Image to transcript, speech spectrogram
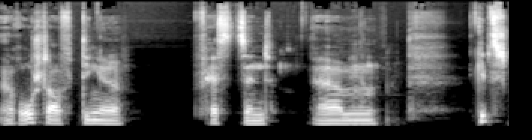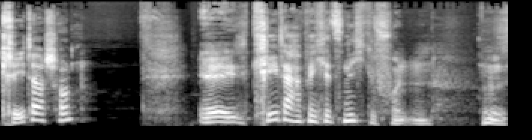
Rohstoffdinge fest sind. Ähm, Gibt es Kreta schon? Äh, Kreta habe ich jetzt nicht gefunden. Hm.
